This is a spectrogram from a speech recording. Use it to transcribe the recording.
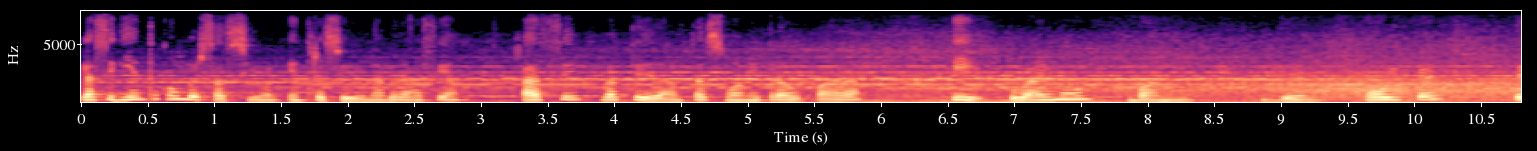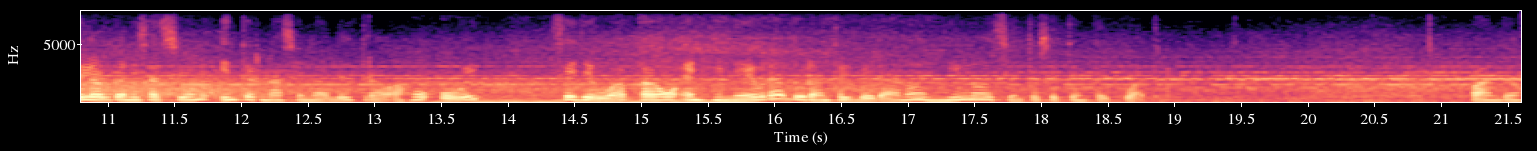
La siguiente conversación entre su Divina Gracia, Asi Bhaktivedanta Swami Prabhupada y Raymond Van den Heuvel de la Organización Internacional del Trabajo hoy se llevó a cabo en Ginebra durante el verano de 1974. Van der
